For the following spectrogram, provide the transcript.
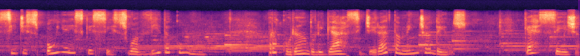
se dispõe a esquecer sua vida comum procurando ligar-se diretamente a Deus, quer seja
